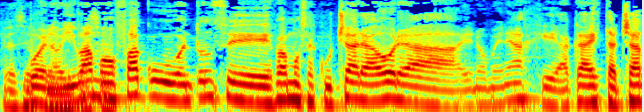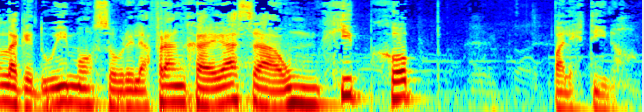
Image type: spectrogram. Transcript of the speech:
gracias bueno, y vamos Facu, entonces vamos a escuchar ahora en homenaje acá a esta charla que tuvimos sobre la franja de Gaza, un hip hop palestino.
